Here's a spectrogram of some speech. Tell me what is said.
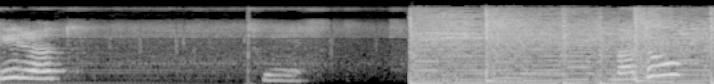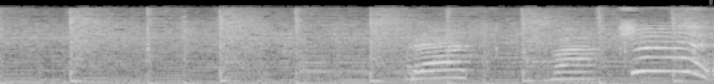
Pilot. Jest. Batu? Raz, dwa, trzy!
